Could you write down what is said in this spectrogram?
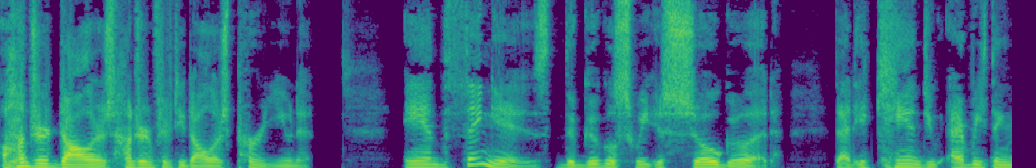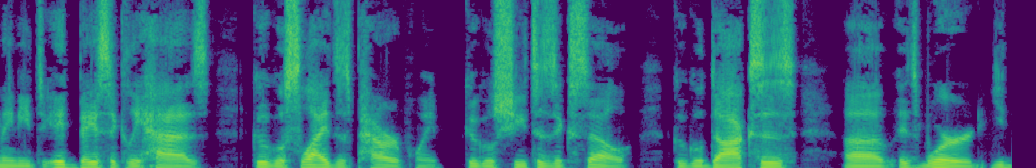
$100, $150 per unit. And the thing is, the Google Suite is so good that it can do everything they need to. It basically has Google Slides as PowerPoint, Google Sheets as Excel, Google Docs as uh, is Word. You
